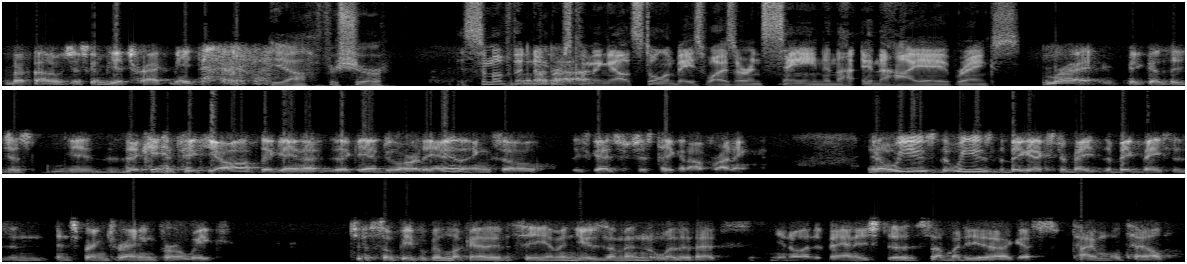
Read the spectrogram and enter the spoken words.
but I thought it was just going to be a track meet. yeah, for sure. Some of the numbers coming out stolen base wise are insane in the in the high A ranks. Right, because they just you, they can't pick you off. They can't they can't do hardly anything. So these guys are just taking off running. You know, we use the we use the big extra base, the big bases in in spring training for a week, just so people can look at it and see them and use them. And whether that's you know an advantage to somebody, I guess time will tell.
